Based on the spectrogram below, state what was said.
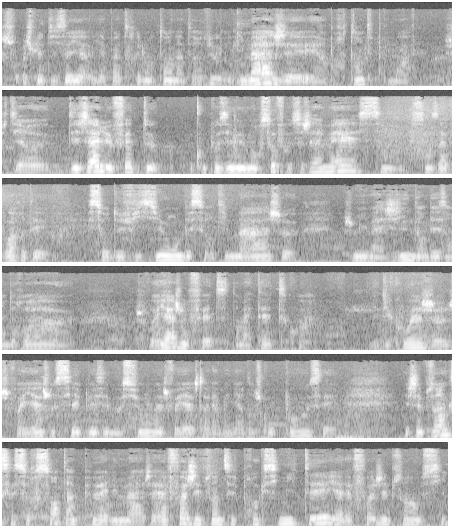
Je, je le disais il n'y a, pas très longtemps en interview, l'image est, est importante pour moi. Je veux dire, euh, déjà le fait de composer mes morceaux, faut jamais sans, avoir des, sortes de visions, des sortes d'images. Je m'imagine dans des endroits, euh, je voyage en fait dans ma tête, quoi. Et du coup, ouais, je, voyage aussi avec les émotions et je voyage dans la manière dont je compose. Et, j'ai besoin que ça se ressente un peu à l'image. À la fois, j'ai besoin de cette proximité et à la fois, j'ai besoin aussi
